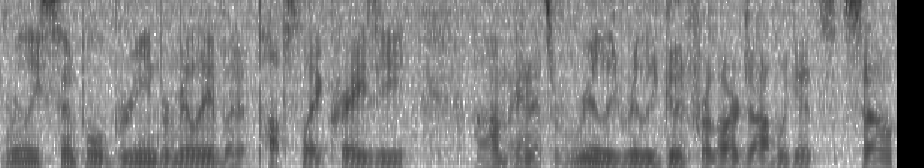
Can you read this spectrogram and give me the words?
really simple green bromeliad but it pups like crazy. Um, and it's really really good for large obligates. So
